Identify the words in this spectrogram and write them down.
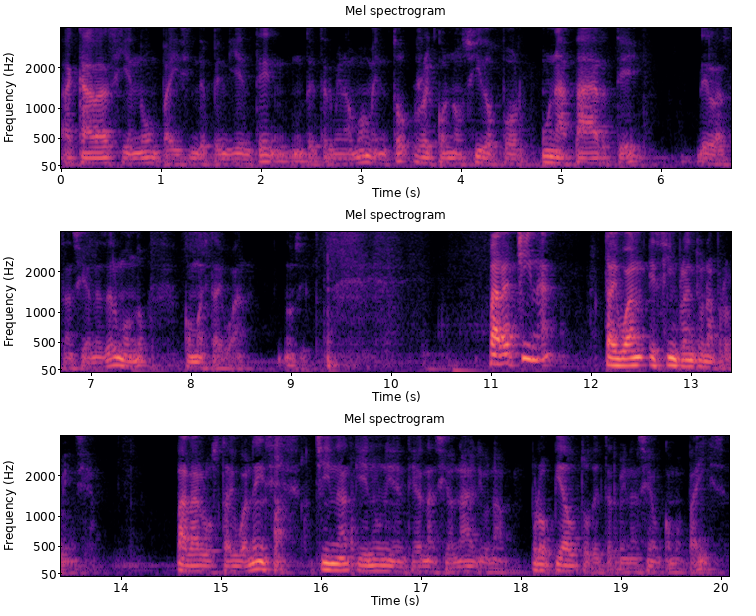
acaba siendo un país independiente en un determinado momento, reconocido por una parte de las naciones del mundo, como es Taiwán, ¿no es cierto? Para China, Taiwán es simplemente una provincia. Para los taiwaneses, China tiene una identidad nacional y una propia autodeterminación como país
